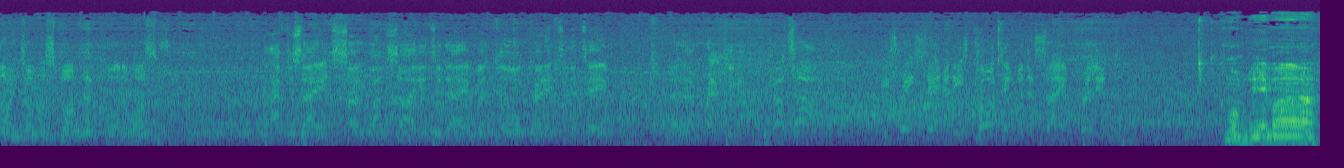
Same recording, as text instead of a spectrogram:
Right on the spot, that corner was. I have to say it's so one-sided today, but all credit to the team that are racking up. Shot up. He's reached it and he's caught it with a save. Brilliant. Come on, Neymar.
